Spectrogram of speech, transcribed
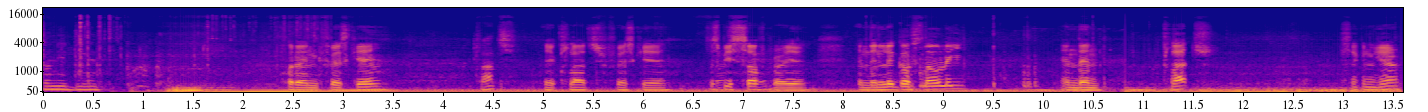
Don't need the Put it in first gear. clutch. Yeah, clutch, first gear. Just be First soft, bro. Yeah, and then let go slowly, and then clutch. Second gear.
